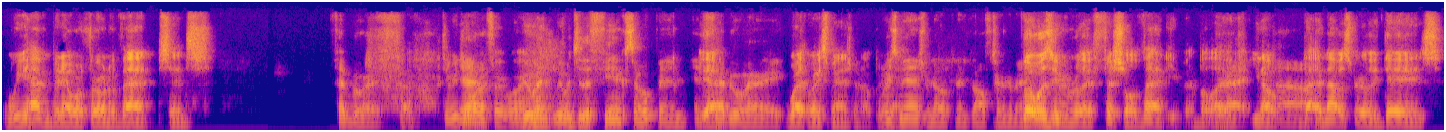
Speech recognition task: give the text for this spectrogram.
we haven't been able to throw an event since February. did we do Yeah. one in February? We went we went to the Phoenix Open in Yeah. February. Wa- Waste Management Open. Waste yeah. Management Open golf tournament. But it wasn't even really official event, even. But like Right. you know, Uh, that, and that was early days.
